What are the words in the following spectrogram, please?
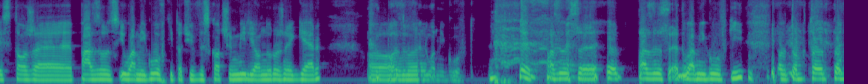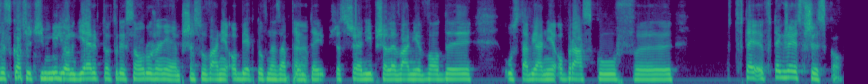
iStore puzzles i łamigłówki, to ci wyskoczy milion różnych gier. O, puzzles i łamigłówki. puzzles, puzzles and łamigłówki. To, to, to, to, wyskoczy ci milion gier, do których są różne, nie wiem, przesuwanie obiektów na zamkniętej tak. przestrzeni, przelewanie wody, ustawianie obrazków, y, w, te, w tej grze jest wszystko.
